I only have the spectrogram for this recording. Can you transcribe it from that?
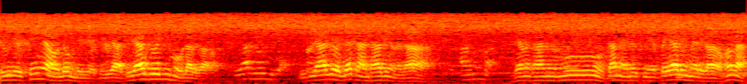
လူတွေဆင်းရအောင်လုပ်နေတဲ့တရားတရားစိုးကြီးမဟုတ်လားကောင်းဒီတရားစိုးလက်ခံထားခြင်းမလားလက်မခံနိုင်ဘူးတန်းနိုင်လို့ရှိရင်ပယ်ရလိမ့်မယ်တကားဟုတ်လား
